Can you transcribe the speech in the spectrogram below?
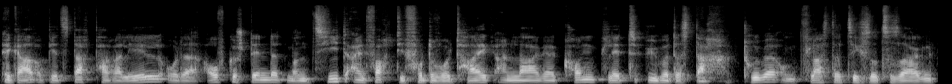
egal ob jetzt Dach parallel oder aufgeständet, man zieht einfach die Photovoltaikanlage komplett über das Dach drüber und pflastert sich sozusagen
